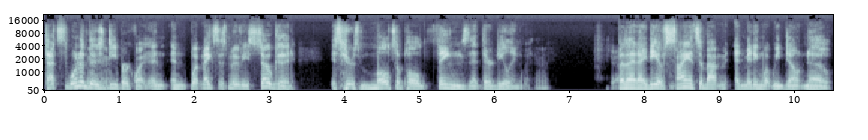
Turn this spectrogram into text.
That's one of those Mhm. deeper questions and, and what makes this movie so good is there's multiple things that they're dealing with. Mhm. Yeah. but that idea of science about admitting what we don't know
